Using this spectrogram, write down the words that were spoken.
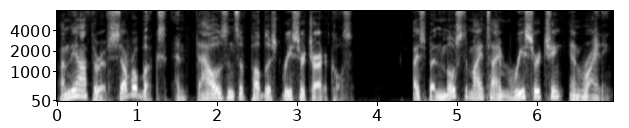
I'm the author of several books and thousands of published research articles. I spend most of my time researching and writing.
